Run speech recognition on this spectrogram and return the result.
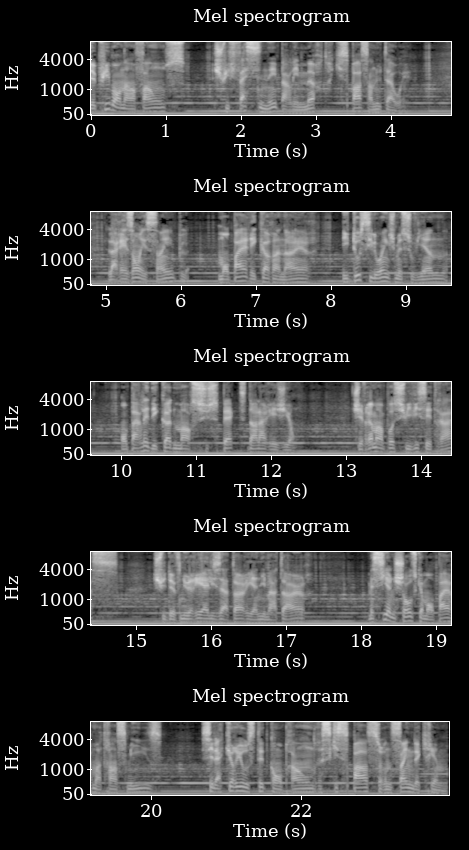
Depuis mon enfance, je suis fasciné par les meurtres qui se passent en Outaouais. La raison est simple. Mon père est coroner et d'aussi loin que je me souvienne, on parlait des cas de morts suspectes dans la région. J'ai vraiment pas suivi ses traces. Je suis devenu réalisateur et animateur. Mais s'il y a une chose que mon père m'a transmise, c'est la curiosité de comprendre ce qui se passe sur une scène de crime.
